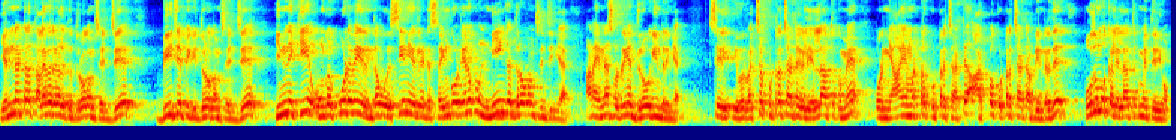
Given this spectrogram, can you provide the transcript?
எண்ணற்ற தலைவர்களுக்கு துரோகம் செஞ்சு பிஜேபிக்கு துரோகம் செஞ்சு இன்னைக்கு உங்க கூடவே இருந்த ஒரு சீனியர் லீடர் செங்கோட்டையனுக்கும் நீங்க துரோகம் செஞ்சீங்க. ஆனா என்ன சொல்றீங்க? துரோகின்றீங்க. சரி இவர் வச்ச குற்றச்சாட்டுகள் எல்லாத்துக்குமே ஒரு நியாயமற்ற குற்றச்சாட்டு அற்ப குற்றச்சாட்டு அப்படின்றது பொதுமக்கள் எல்லாத்துக்குமே தெரியும்.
